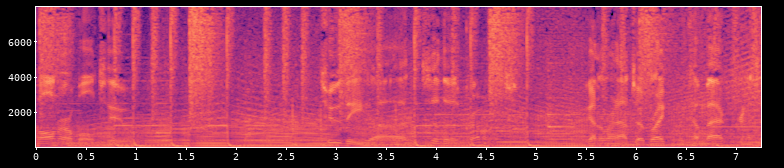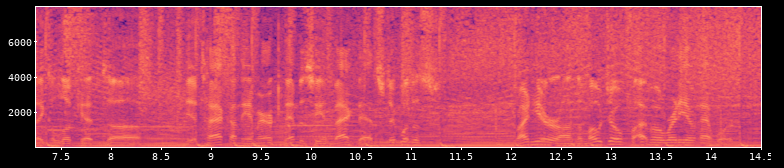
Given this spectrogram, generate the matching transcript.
vulnerable to to the uh, to the criminals. We've got to run out to a break. When we come back, we're going to take a look at uh, the attack on the American embassy in Baghdad. Stick with us right here on the Mojo 50 Radio Network.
